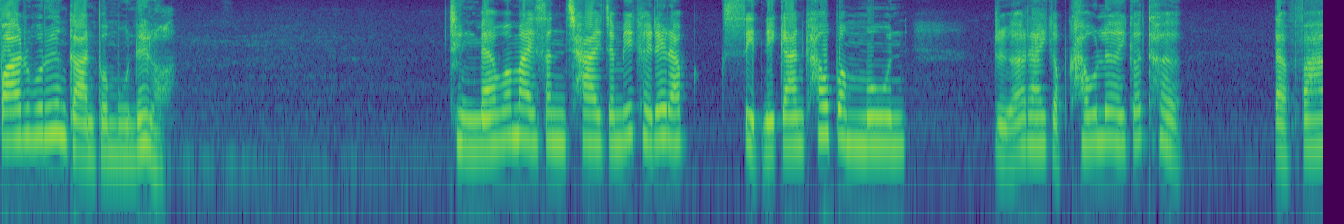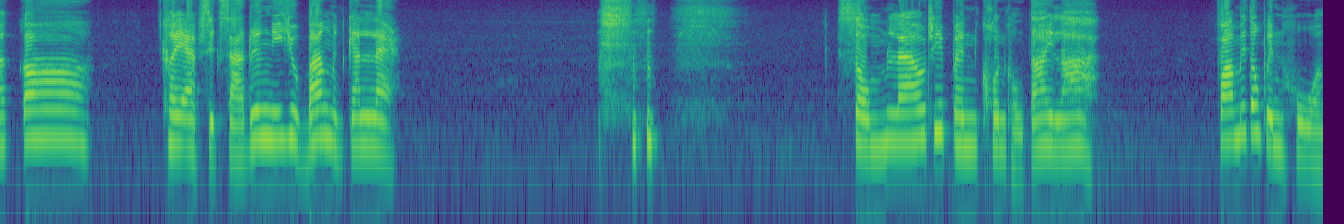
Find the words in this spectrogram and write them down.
ฟ้ารู้เรื่องการประมูลได้เหรอ ถึงแม้ว่าไมซันชายจะไม่เคยได้รับสิทธิ์ในการเข้าประมูล หรืออะไรกับเขาเลยก็เถอะ แต่ฟ้าก็ เคยแอบศึกษาเรื่องนี้อยู่บ้างเหมือนกันแหละ สมแล้วที่เป็นคนของใต้ล่า ฟ้าไม่ต้องเป็นห่วง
